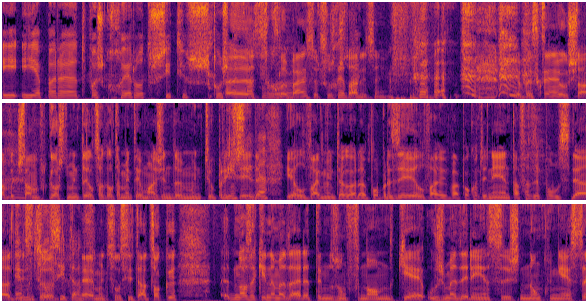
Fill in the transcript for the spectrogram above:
e- e é para depois correr outros sítios com o Uh, espetáculo? se correr bem, se as pessoas gostarem, bem. sim. eu penso que sim, eu gostava, gostava porque gosto muito dele, só que ele também tem uma agenda muito preenchida. Ele vai muito agora para o Brasil, vai, vai para o continente, está a fazer publicidade. É muito tudo. solicitado. É muito solicitado. Só que nós aqui na Madeira temos um fenómeno que é os madeirenses não conhecem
